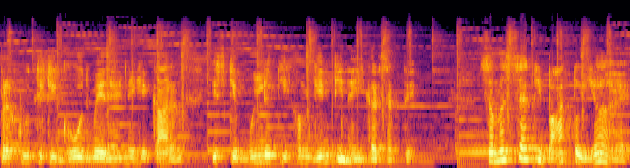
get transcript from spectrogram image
प्रकृति की गोद में रहने के कारण इसके मूल्य की हम गिनती नहीं कर सकते। समस्या की बात तो यह है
